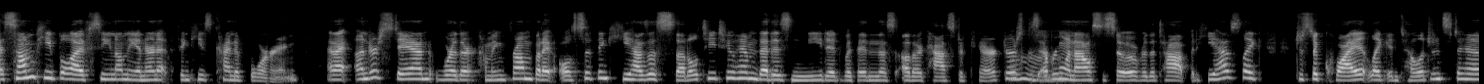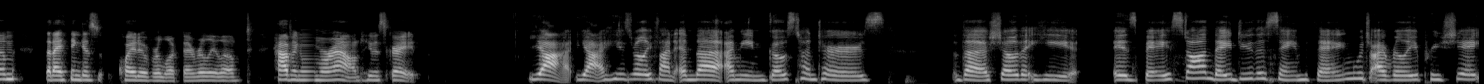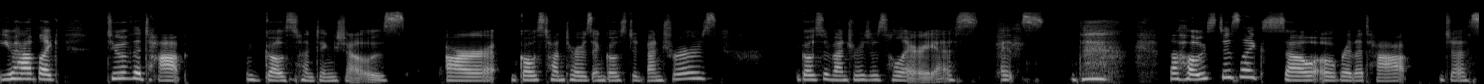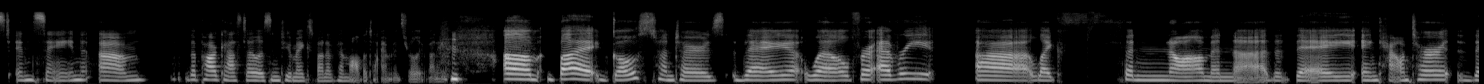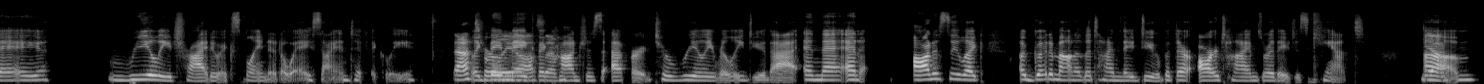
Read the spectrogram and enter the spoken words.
some people i've seen on the internet think he's kind of boring and i understand where they're coming from but i also think he has a subtlety to him that is needed within this other cast of characters because Mhm. everyone else is so over the top but he has like just a quiet like intelligence to him that i think is quite overlooked i really loved having him around he was great Yeah, yeah, he's really fun. And the I mean, Ghost Hunters, the show that he is based on, they do the same thing, which I really appreciate. You have like two of the top ghost hunting shows are Ghost Hunters and Ghost Adventurers. Ghost Adventurers is hilarious. It's the host is like so over the top, just insane. Um the podcast I listen to makes fun of him all the time. It's really funny. um but Ghost Hunters, they will for every uh like phenomena that they encounter, they really try to explain it away scientifically. That's like really they make awesome. the conscious effort to really really do that. And then and honestly like a good amount of the time they do but there are times where they just can't. Yeah. Um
